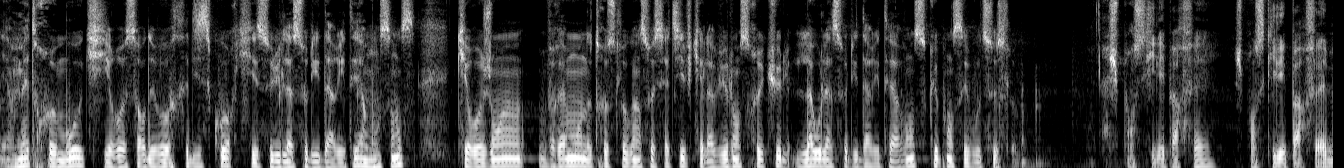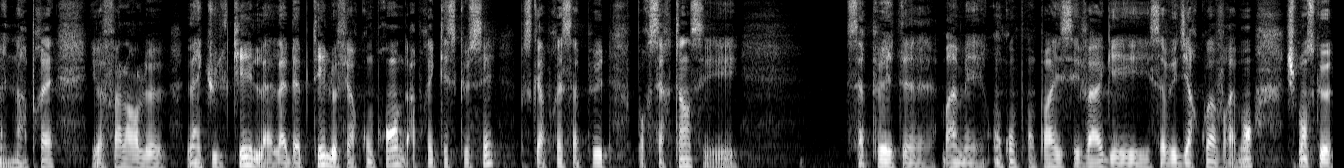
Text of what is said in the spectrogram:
Il y a un maître mot qui ressort de votre discours, qui est celui de la solidarité, à mon sens, qui rejoint vraiment notre slogan associatif, qui est la violence recule là où la solidarité avance. Que pensez-vous de ce slogan? Je pense qu'il est parfait. Je pense qu'il est parfait. Maintenant, après, il va falloir l'inculquer, l'adapter, le faire comprendre. Après, qu'est-ce que c'est? Parce qu'après, ça peut être, pour certains, c'est ça peut être, euh, mais on comprend pas et c'est vague et ça veut dire quoi vraiment? Je pense que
